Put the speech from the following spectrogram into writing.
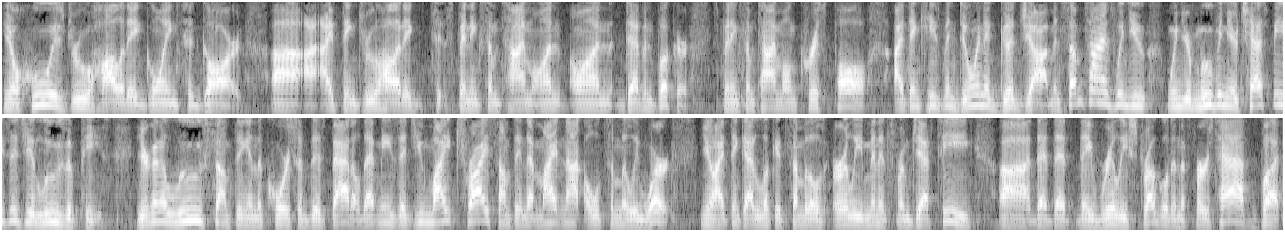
you know who is Jrue Holiday going to guard. Uh, I, I, think Jrue Holiday t- spending some time on on Devin Booker, spending some time on Chris Paul. I think he's been doing a good job. And sometimes when you when you're moving your chess pieces, you lose a piece. You're going to lose something in the course of this battle. That means that you might try something that might not ultimately work. You know, I think I look at some of those early minutes from Jeff Teague uh, that that they really struggled in the first half, but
